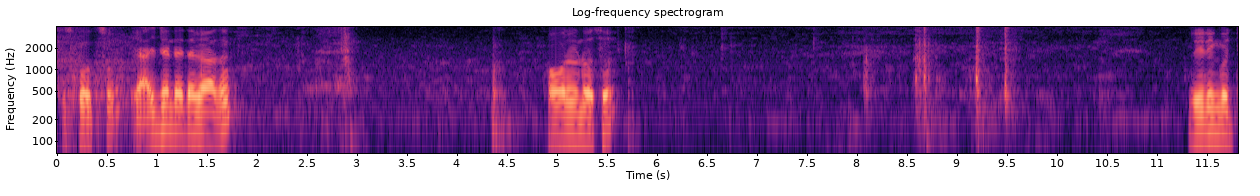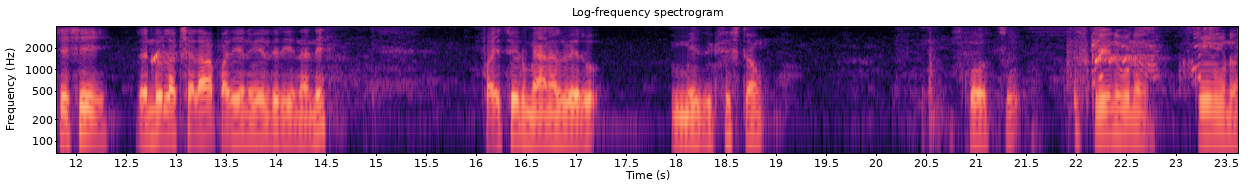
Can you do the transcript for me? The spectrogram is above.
చూసుకోవచ్చు. యాక్సిడెంట్ అయితే కాదు. పవర్ విండోస్. రీడింగ్ వచ్చేసి రెండు లక్షల పదిహేను వేలు తిరిగిందండి. ఫైవ్ స్పీడ్ మ్యానువల్ వేరు మ్యూజిక్ సిస్టమ్ స్కోర్స్ స్క్రీన్ కూడా స్క్రీన్ కూడా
